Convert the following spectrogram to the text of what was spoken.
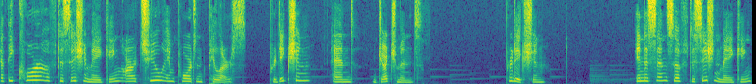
At the core of decision making are two important pillars prediction and judgment. Prediction. In the sense of decision making,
